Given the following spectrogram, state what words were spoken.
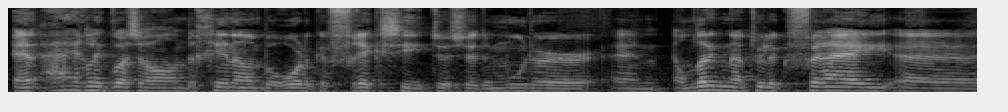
En eigenlijk was er al in het begin al een behoorlijke frictie tussen de moeder en... Omdat ik natuurlijk vrij... eh,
